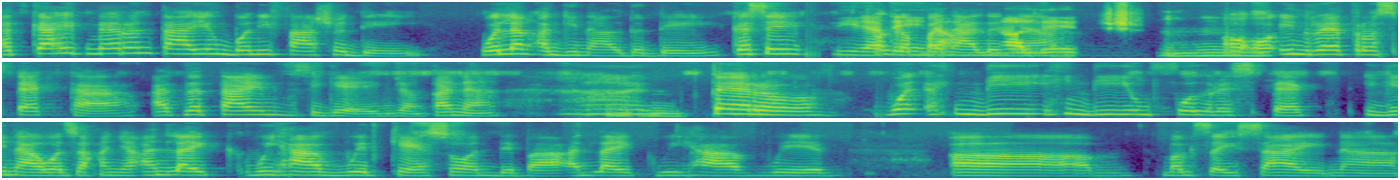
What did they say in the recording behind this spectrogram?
At kahit meron tayong Bonifacio Day, walang Aguinaldo Day. Kasi pagkapanalo niya. Mm-hmm. Oo, in retrospect ha, at the time, sige, dyan ka na pero what, hindi hindi yung full respect iginawad sa kanya unlike we have with Quezon, 'di ba? Unlike we have with um Magsaysay na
